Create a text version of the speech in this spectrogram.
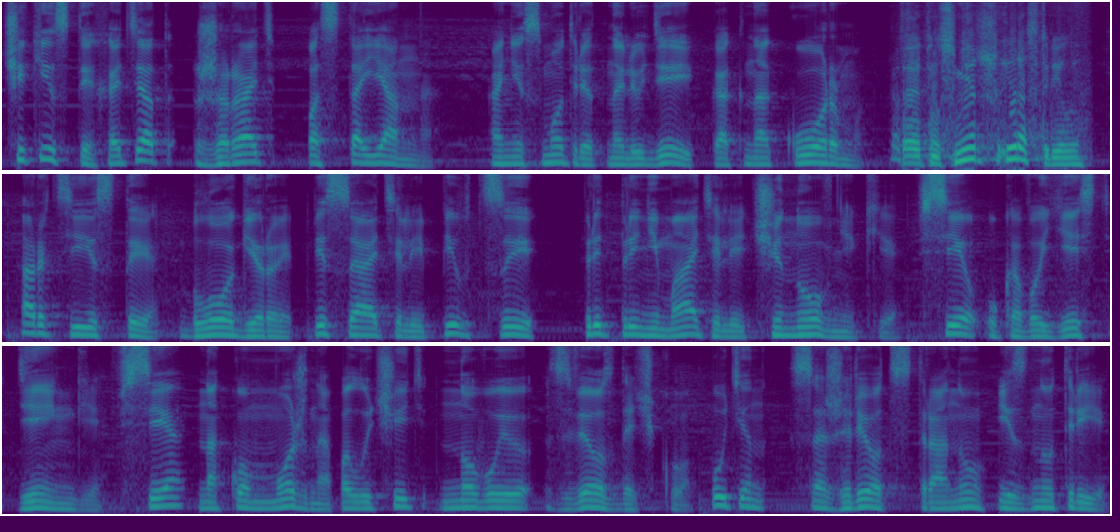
Чекисты хотят жрать постоянно. Они смотрят на людей, как на корм. Поэтому смерш и расстрелы. Артисты, блогеры, писатели, певцы – предприниматели, чиновники, все, у кого есть деньги, все, на ком можно получить новую звездочку. Путин сожрет страну изнутри.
